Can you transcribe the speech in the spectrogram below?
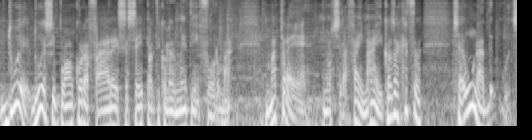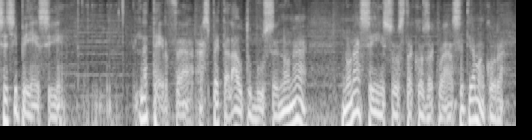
Due, due si può ancora fare se sei particolarmente in forma, ma tre non ce la fai mai. Cosa cazzo? Cioè, una, se ci pensi, la terza aspetta l'autobus, non ha, non ha senso sta cosa qua. Sentiamo ancora.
